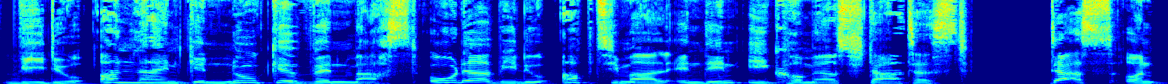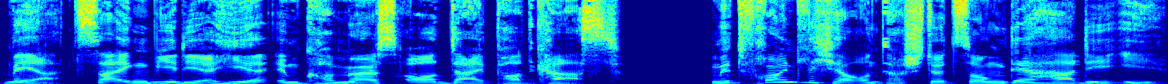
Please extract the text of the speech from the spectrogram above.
Wie du online genug Gewinn machst oder wie du optimal in den E-Commerce startest. Das und mehr zeigen wir dir hier im Commerce or Die Podcast. Mit freundlicher Unterstützung der HDI.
